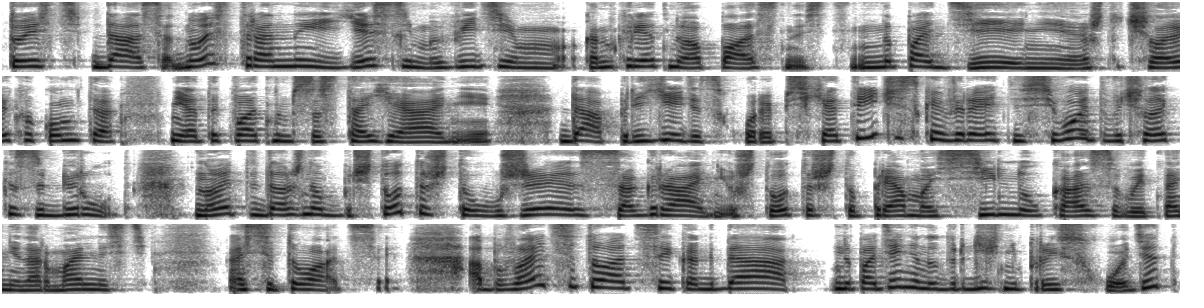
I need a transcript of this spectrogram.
То есть, да, с одной стороны, если мы видим конкретную опасность, нападение, что человек в каком-то неадекватном состоянии, да, приедет скорая психиатрическая, вероятнее всего, этого человека заберут. Но это должно быть что-то, что уже за гранью, что-то, что прямо сильно указывает на ненормальность а, ситуации. А бывают ситуации, когда нападение на других не происходит,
